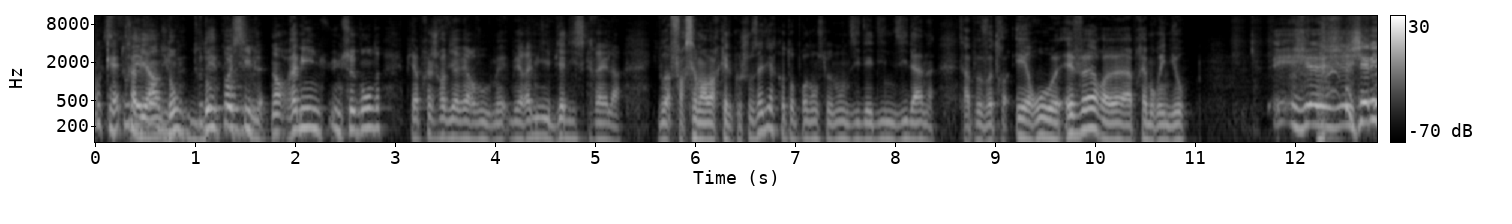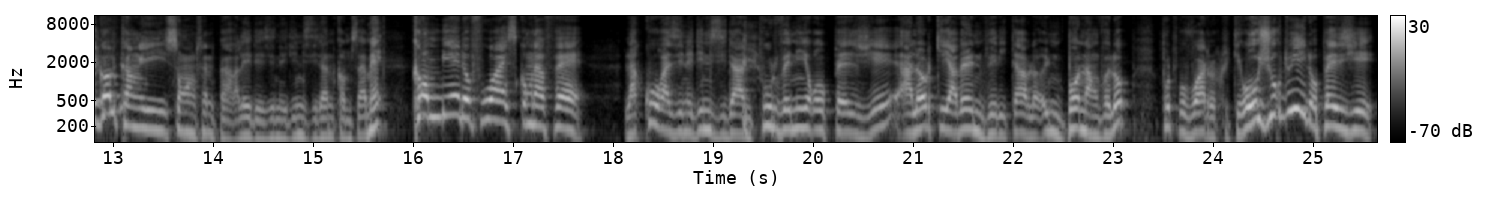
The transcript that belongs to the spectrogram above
Ok, Tout très bien. du- donc, tout donc du- possible. Non, Rémi, une, une seconde, puis après je reviens vers vous. Mais, mais Rémi est bien discret là. Il doit forcément avoir quelque chose à dire quand on prononce le nom de Zinedine Zidane. C'est un peu votre héros euh, ever euh, après Mourinho. Je, je- je rigole quand ils sont en train de parler de Zinedine Zidane comme ça. Mais combien de fois est-ce qu'on a fait la cour à Zinedine Zidane pour venir au PSG alors qu'il y avait une véritable, une bonne enveloppe pour pouvoir recruter? Aujourd'hui, le PSG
